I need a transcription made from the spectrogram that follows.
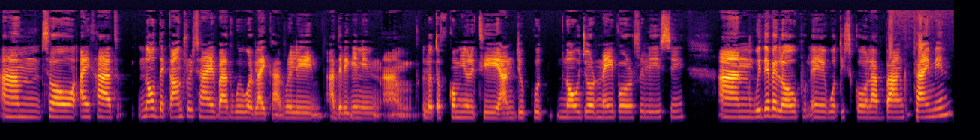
Um, so I had not the countryside, but we were like really at the beginning um, a lot of community, and you could know your neighbors really easy. And we developed uh, what is called a bank timing.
